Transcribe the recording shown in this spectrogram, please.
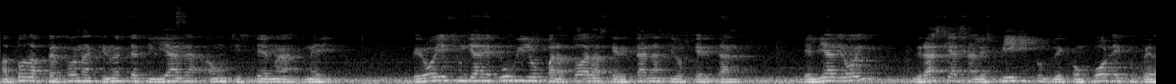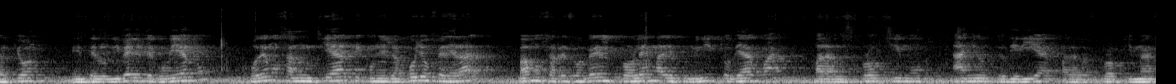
a toda persona que no esté afiliada a un sistema médico. pero hoy es un día de júbilo para todas las queretanas y los queretanos. El día de hoy, gracias al espíritu de concordia y cooperación entre los niveles de gobierno, podemos anunciar que con el apoyo federal vamos a resolver el problema de suministro de agua para los próximos años, yo diría, para las próximas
